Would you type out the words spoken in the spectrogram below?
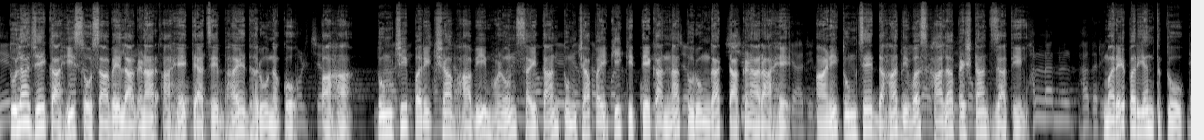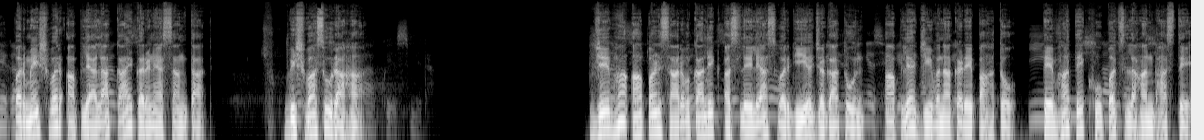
तुला जे काही सोसावे लागणार आहे त्याचे भय धरू नको. पहा तुमची परीक्षा व्हावी म्हणून सैतान तुमच्यापैकी कित्येकांना तुरुंगात टाकणार आहे आणि तुमचे दहा दिवस हालापेष्टात जातील. मरेपर्यंत तू परमेश्वर आपल्याला काय करण्यास सांगतात? विश्वासू राहा. जेव्हा आपण सार्वकालिक असलेल्या स्वर्गीय जगातून आपल्या जीवनाकडे पाहतो तेव्हा ते खूपच लहान भासते.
